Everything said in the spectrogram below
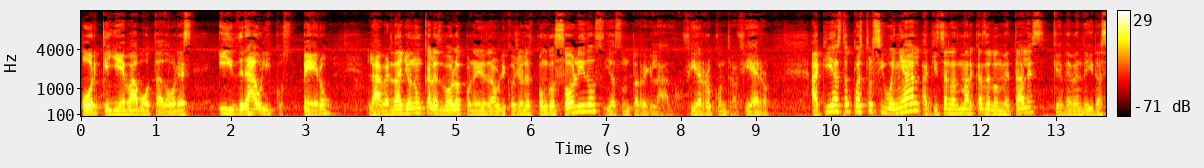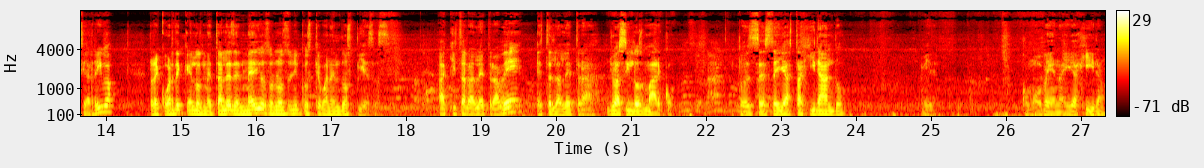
porque lleva botadores hidráulicos. Pero la verdad yo nunca les vuelvo a poner hidráulicos. Yo les pongo sólidos y asunto arreglado. Fierro contra fierro. Aquí ya está puesto el cigüeñal. Aquí están las marcas de los metales que deben de ir hacia arriba. Recuerde que los metales del medio son los únicos que van en dos piezas. Aquí está la letra B, esta es la letra A. Yo así los marco. Entonces este ya está girando Miren, como ven ahí ya gira.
